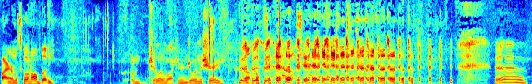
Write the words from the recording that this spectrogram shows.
Byron, what's going on, buddy? I'm chilling, watching, enjoying the stream. Ah.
